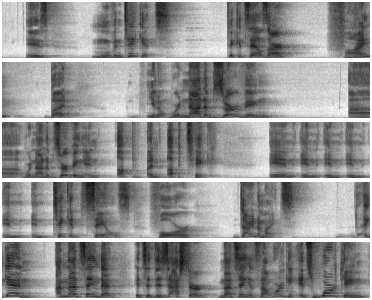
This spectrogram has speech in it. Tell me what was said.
is moving tickets. Ticket sales are fine, but you know, we're not observing uh, we're not observing an up an uptick in in in in in in ticket sales for dynamites. Again, I'm not saying that it's a disaster. I'm not saying it's not working. It's working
